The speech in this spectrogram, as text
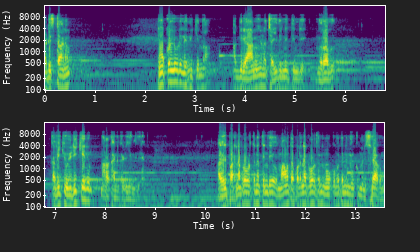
അടിസ്ഥാനം പൂക്കളിലൂടെ ലഭിക്കുന്ന ആ ഗ്രാമീണ ചൈതന്യത്തിന്റെ നിറവ് കവിക്ക് ഒരിക്കലും മറക്കാൻ കഴിയുന്നില്ല. അതിൽ പഠന പ്രവർത്തനത്തിന്റെ ഒന്നാമത്തെ പഠന പ്രവർത്തനം നോക്കുമ്പോൾ തന്നെ നിങ്ങൾക്ക് മനസ്സിലാകും.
